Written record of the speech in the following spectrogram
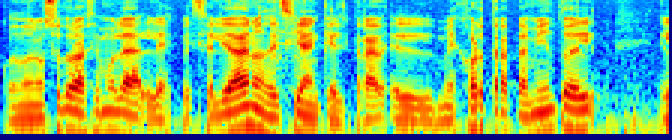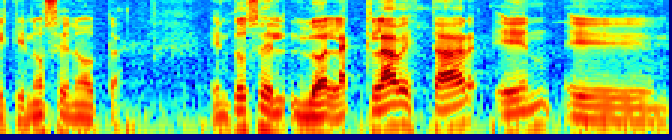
cuando nosotros hacemos la, la especialidad nos decían que el, tra- el mejor tratamiento es el, el que no se nota. Entonces lo- la clave estar en, eh,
